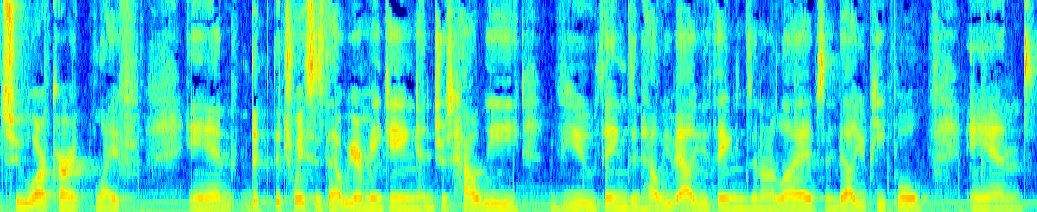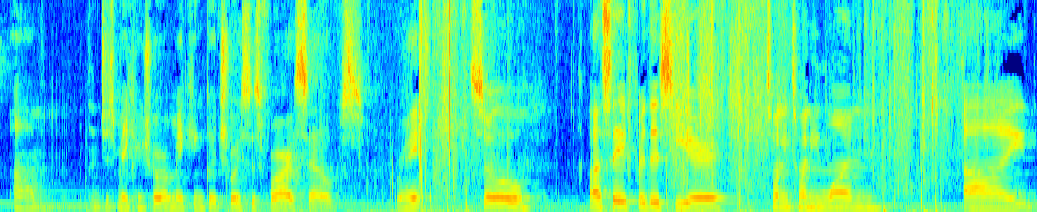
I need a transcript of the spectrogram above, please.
to our current life and the, the choices that we are making and just how we view things and how we value things in our lives and value people and um, just making sure we're making good choices for ourselves, right? So I say for this year, 2021, I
